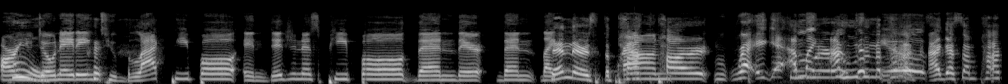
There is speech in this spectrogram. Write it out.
Are you donating to Black people, Indigenous people? Then there, then like then there's the brown- POC part. right? Yeah, I'm like, I'm who's in the POC? confused. I guess I'm POC,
